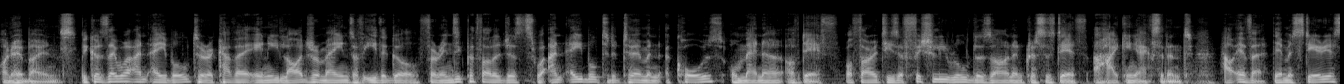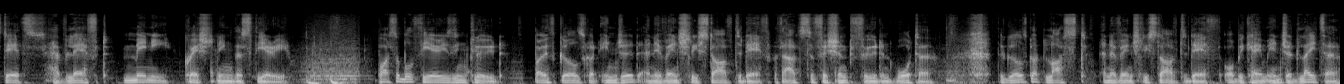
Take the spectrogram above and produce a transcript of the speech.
on her bones. Because they were unable to recover any large remains of either girl, forensic pathologists were unable to determine a cause or manner of death. Authorities officially ruled Lisanne and Kris's death a hiking accident. However, their mysterious deaths have left many questioning this theory. Possible theories include both girls got injured and eventually starved to death without sufficient food and water. The girls got lost and eventually starved to death or became injured later.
